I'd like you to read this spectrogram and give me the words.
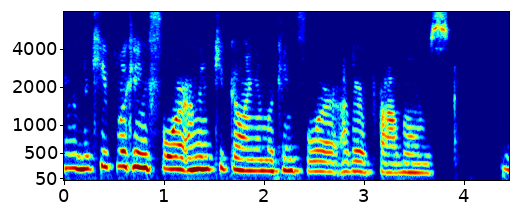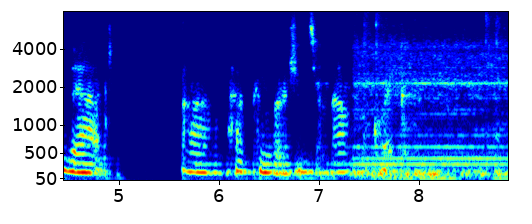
I'm gonna keep looking for, I'm gonna keep going and looking for other problems that um, have conversions in them real quick.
